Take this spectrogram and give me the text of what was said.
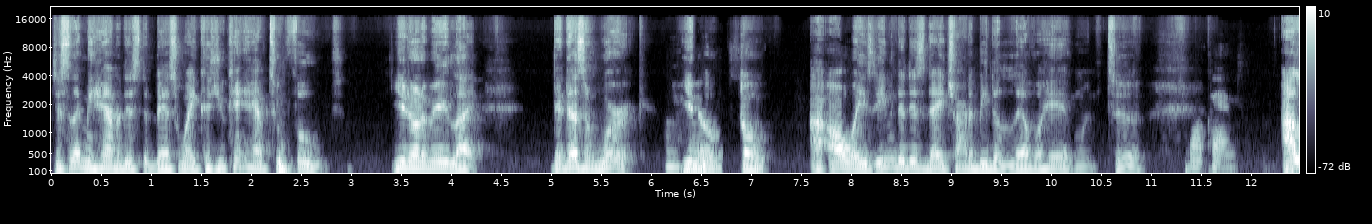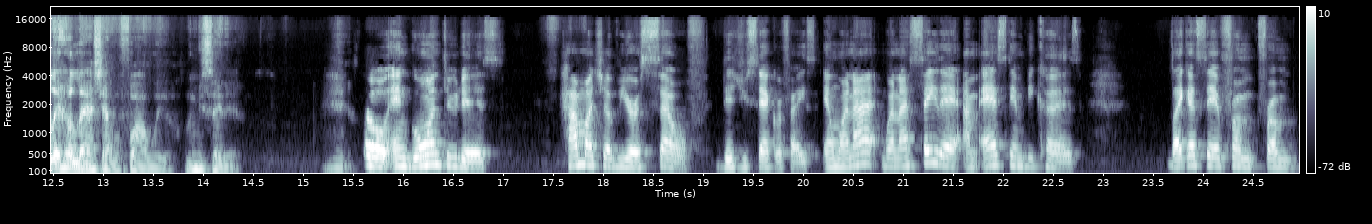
just let me handle this the best way because you can't have two fools. You know what I mean? Like that doesn't work. Mm-hmm. You know, so I always, even to this day, try to be the level head one. To okay, I'll let her lash out before I will. Let me say that. Yeah. So, and going through this, how much of yourself did you sacrifice? And when I when I say that, I'm asking because, like I said, from from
